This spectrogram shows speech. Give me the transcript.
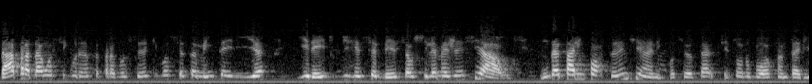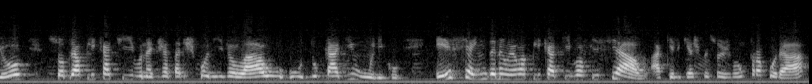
dá para dar uma segurança para você que você também teria direito de receber esse auxílio emergencial. Um detalhe importante, Anne, que você citou no bloco anterior, sobre o aplicativo, né, que já está disponível lá, o, o, do CAD Único. Esse ainda não é o aplicativo oficial, aquele que as pessoas vão procurar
